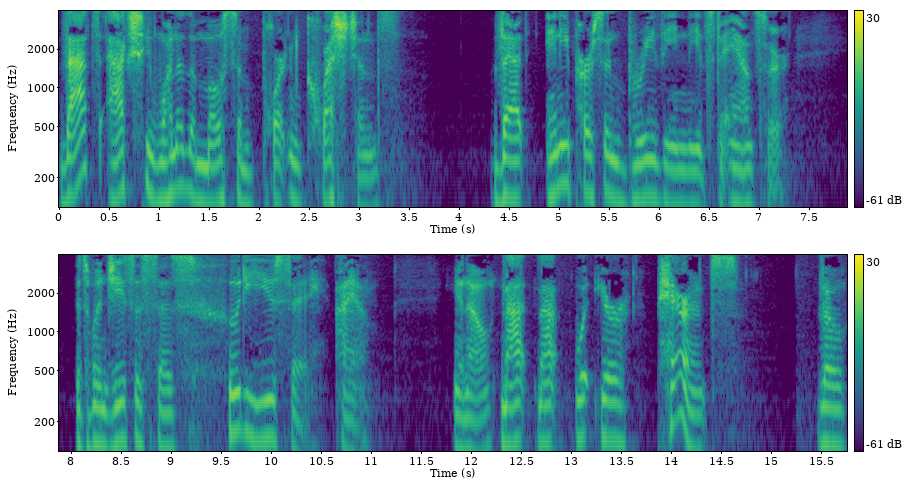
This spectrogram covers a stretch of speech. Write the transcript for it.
that's actually one of the most important questions that any person breathing needs to answer it's when Jesus says, "Who do you say I am?" You know, not not what your parents, though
